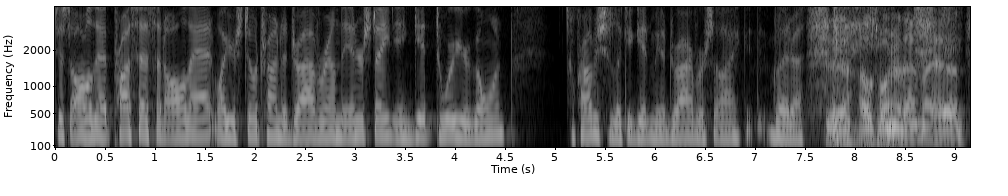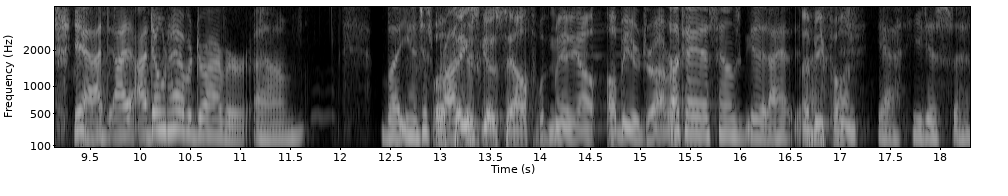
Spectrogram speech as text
just all of that process and all that while you're still trying to drive around the interstate and get to where you're going. I probably should look at getting me a driver so I could, but uh, Yeah, I was wondering that in my head. yeah, I, I, I don't have a driver, um, but you know, just Well, if things go south with me, I'll, I'll be your driver. okay, that sounds good. I have, That'd be fun. yeah, you just uh,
